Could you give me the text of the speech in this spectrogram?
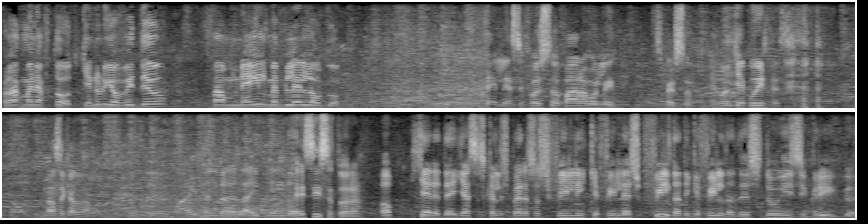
πράγμα είναι αυτό. Το καινούριο βίντεο, thumbnail με μπλε logo. Τέλεια, σε ευχαριστώ πάρα πολύ. Σε ευχαριστώ. Και που ήρθες. Να είσαι καλά. Εσύ είσαι τώρα. Οπ, χαίρετε, γεια σας, καλησπέρα σας φίλοι και φίλες, φίλτατοι και φίλτατες του Easy Greek.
